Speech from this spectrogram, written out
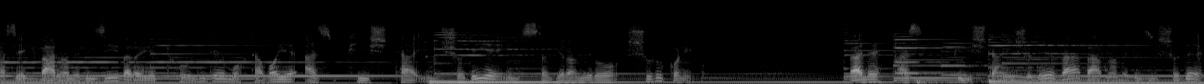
پس یک برنامه ریزی برای تولید محتوای از پیش تعیین شده اینستاگرامی رو شروع کنید. بله از پیش تعیین شده و برنامه ریزی شده.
